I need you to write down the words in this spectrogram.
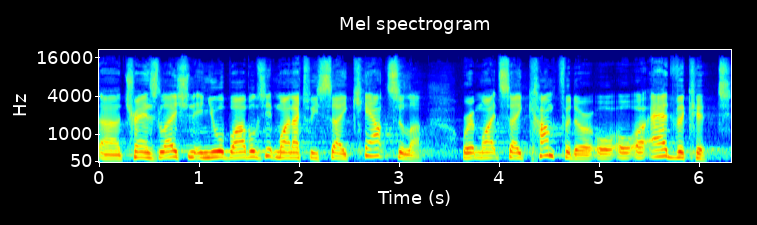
uh, translation in your Bibles. It might actually say counselor, or it might say comforter or, or, or advocate.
